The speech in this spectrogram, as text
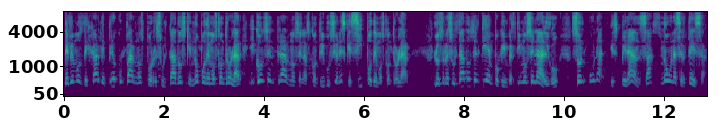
debemos dejar de preocuparnos por resultados que no podemos controlar y concentrarnos en las contribuciones que sí podemos controlar. Los resultados del tiempo que invertimos en algo son una esperanza, no una certeza.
